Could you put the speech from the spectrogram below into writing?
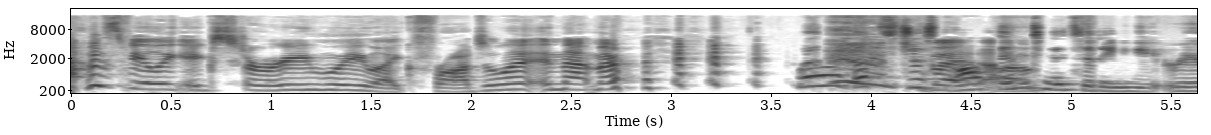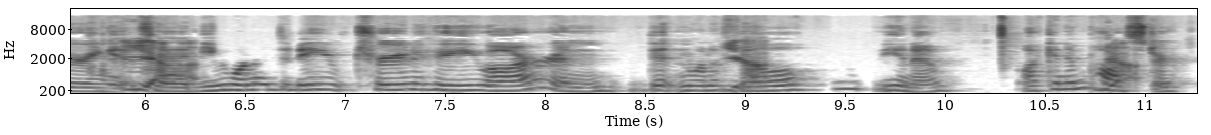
I was feeling extremely like fraudulent in that moment. Well, that's just but, um, authenticity um, rearing its yeah. head. You wanted to be true to who you are and didn't want to yeah. feel, you know, like an imposter. Yeah.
